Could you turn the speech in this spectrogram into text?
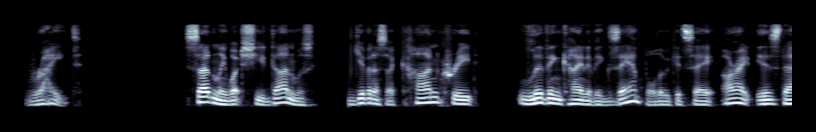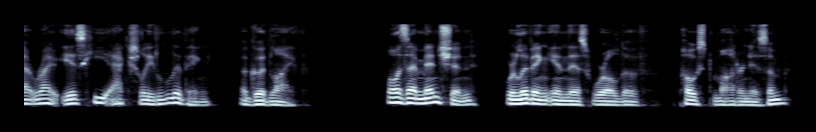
right? Suddenly, what she'd done was given us a concrete, living kind of example that we could say, all right, is that right? Is he actually living a good life? Well, as I mentioned, we're living in this world of postmodernism,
